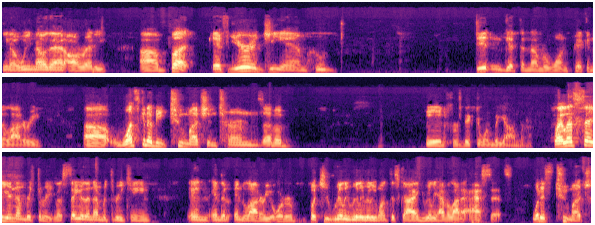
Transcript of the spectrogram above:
You know, we know that already. Um, but if you're a GM who didn't get the number one pick in the lottery, uh, what's going to be too much in terms of a bid for Victor Wembanyama? Like, let's say you're number three. Let's say you're the number three team in in the in the lottery order, but you really, really, really want this guy, and you really have a lot of assets. What is too much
